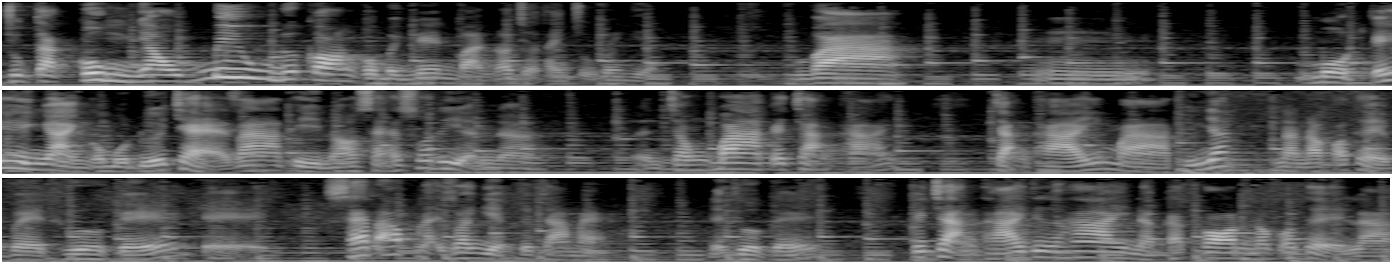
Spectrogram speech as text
chúng ta cùng nhau build đứa con của mình lên và nó trở thành chủ doanh nghiệp. Và ừ, một cái hình ảnh của một đứa trẻ ra thì nó sẽ xuất hiện à, trong ba cái trạng thái. Trạng thái mà thứ nhất là nó có thể về thừa kế để set up lại doanh nghiệp cho cha mẹ. Để thừa kế. Cái trạng thái thứ hai là các con nó có thể là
